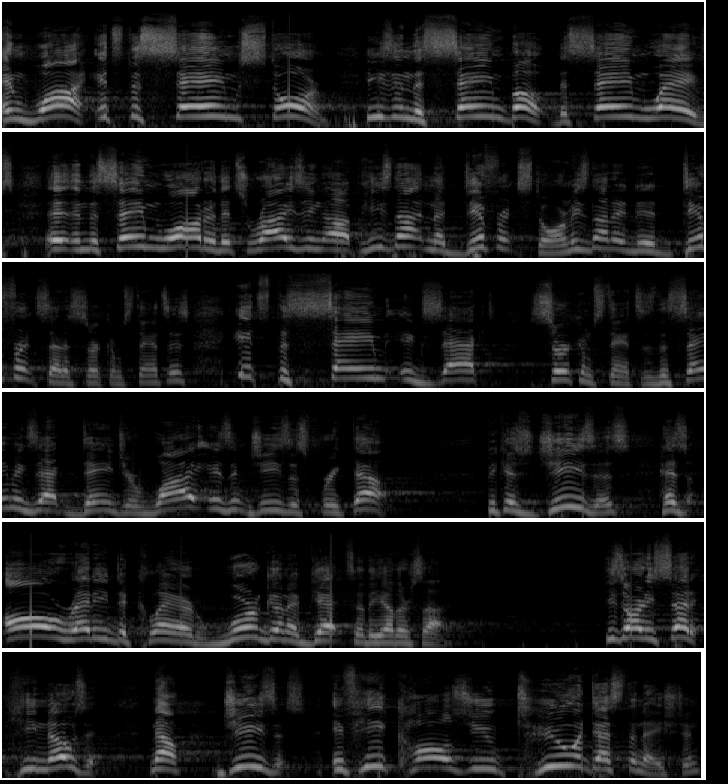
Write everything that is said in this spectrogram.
And why? It's the same storm. He's in the same boat, the same waves, and the same water that's rising up. He's not in a different storm. He's not in a different set of circumstances. It's the same exact circumstances, the same exact danger. Why isn't Jesus freaked out? Because Jesus has already declared we're going to get to the other side. He's already said it, He knows it. Now, Jesus, if He calls you to a destination,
